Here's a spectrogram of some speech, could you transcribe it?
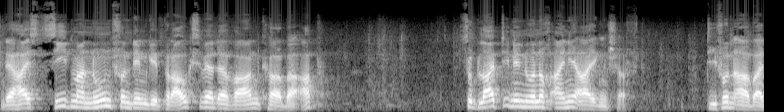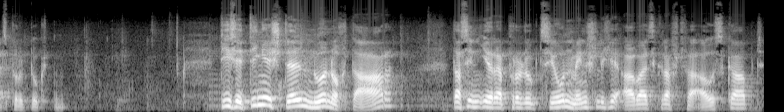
Der heißt, sieht man nun von dem Gebrauchswert der Warenkörper ab, so bleibt ihnen nur noch eine Eigenschaft, die von Arbeitsprodukten. Diese Dinge stellen nur noch dar, dass in ihrer Produktion menschliche Arbeitskraft verausgabt,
